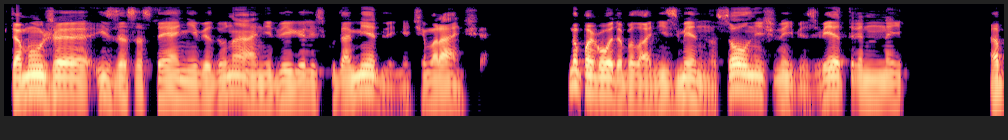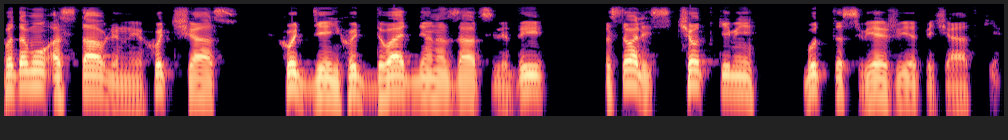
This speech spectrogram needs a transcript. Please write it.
к тому же из-за состояния ведуна они двигались куда медленнее, чем раньше. Но погода была неизменно солнечной, безветренной, а потому оставленные хоть час, хоть день, хоть два дня назад следы оставались четкими, будто свежие отпечатки.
